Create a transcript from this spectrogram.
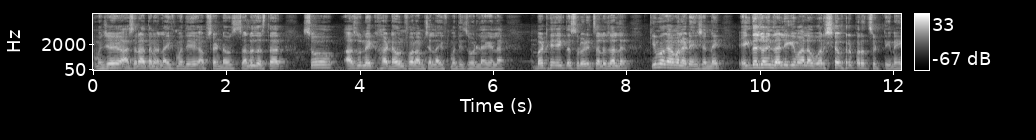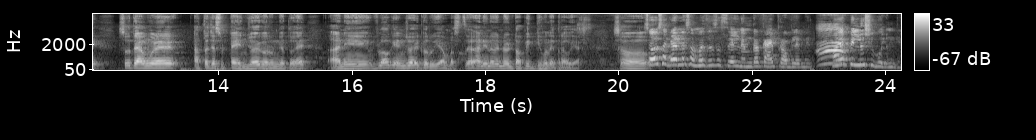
म्हणजे असं राहतं ना लाईफमध्ये अप्स अँड डाऊन्स चालूच असतात. सो अजून एक हा डाऊनफॉल आमच्या लाईफमध्ये जोडला गेला. बट हे एकदा सुरळीत चालू झालं की मग आम्हाला टेन्शन नाही. एकदा जॉईन झाली की मला वर्षभर परत सुट्टी नाही. सो त्यामुळे आताच्या सुट्ट्या एन्जॉय करून घेतोय. आणि व्लॉग एन्जॉय करूया मस्त आणि नवीन नवीन टॉपिक घेऊन येत राहूया. सो सो सगळ्यांना समजच असेल नेमका काय प्रॉब्लेम आहे. माझ्या पिल्लूशी बोलून घ्या.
